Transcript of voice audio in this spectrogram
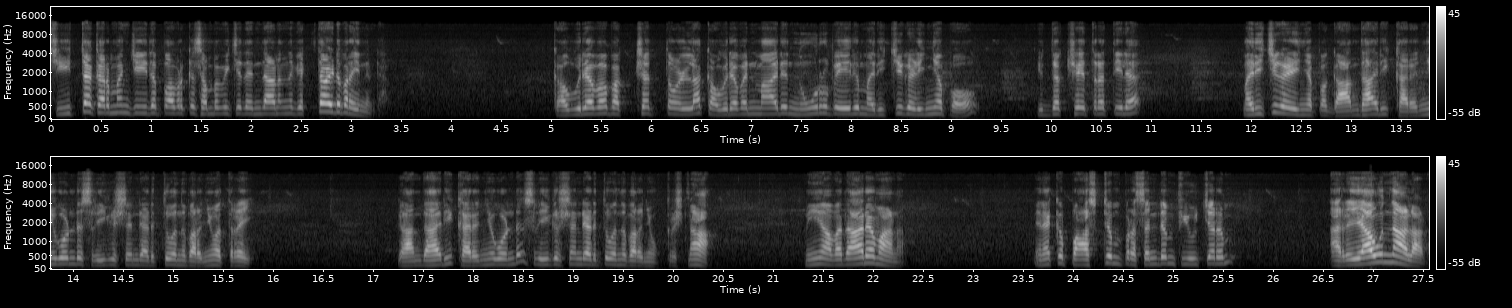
ചീത്ത കർമ്മം ചെയ്തപ്പോൾ അവർക്ക് സംഭവിച്ചത് എന്താണെന്ന് വ്യക്തമായിട്ട് പറയുന്നുണ്ട്. കൗരവപക്ഷത്തുള്ള കൗരവന്മാർ നൂറു മരിച്ചു കഴിഞ്ഞപ്പോൾ യുദ്ധക്ഷേത്രത്തിൽ മരിച്ചു കഴിഞ്ഞപ്പോൾ ഗാന്ധാരി കരഞ്ഞുകൊണ്ട് ശ്രീകൃഷ്ണന്റെ അടുത്ത് വന്ന് പറഞ്ഞു അത്രേ. ഗാന്ധാരി കരഞ്ഞുകൊണ്ട് ശ്രീകൃഷ്ണന്റെ അടുത്ത് വന്ന് പറഞ്ഞു കൃഷ്ണ നീ അവതാരമാണ്. നിനക്ക് പാസ്റ്റും പ്രസന്റും ഫ്യൂച്ചറും അറിയാവുന്ന ആളാണ്.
